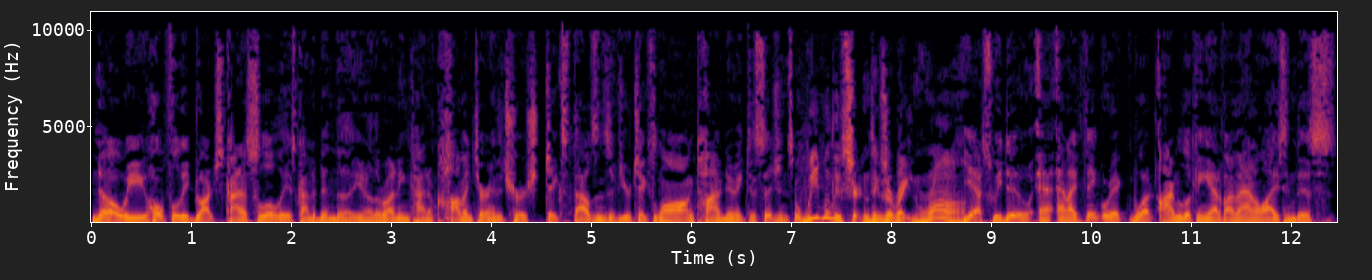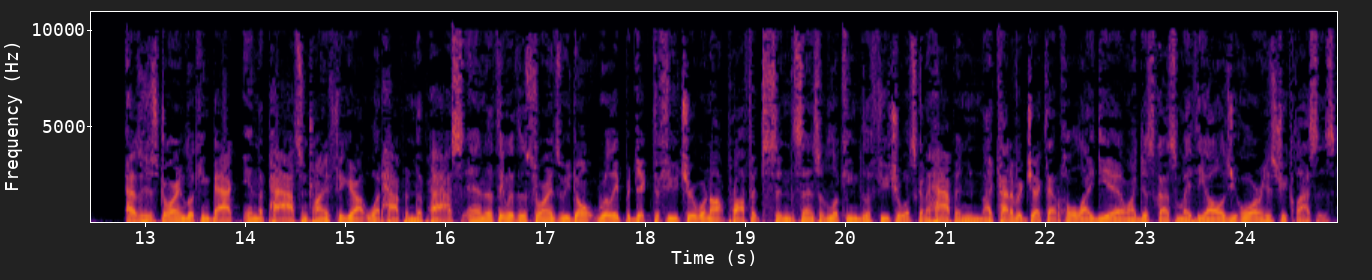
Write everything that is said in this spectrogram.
No, we hopefully march kind of slowly. It's kind of been the you know the running kind of commentary in the church takes thousands of years, takes long time to make decisions. But we believe certain things are right and wrong. Yes, we do. And, and I think, Rick, what I'm looking at, if I'm analyzing this as a historian, looking back in the past and trying to figure out what happened in the past. And the thing with historians, we don't really predict the future. We're not prophets in the sense of looking to the future, what's going to happen. And I kind of reject that whole idea when I discuss in my theology or history classes.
